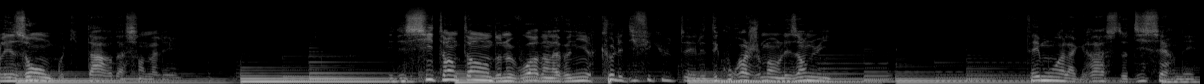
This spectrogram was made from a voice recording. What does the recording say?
les ombres qui tardent à s'en aller. Il est si tentant de ne voir dans l'avenir que les difficultés, les découragements, les ennuis. Fais-moi la grâce de discerner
